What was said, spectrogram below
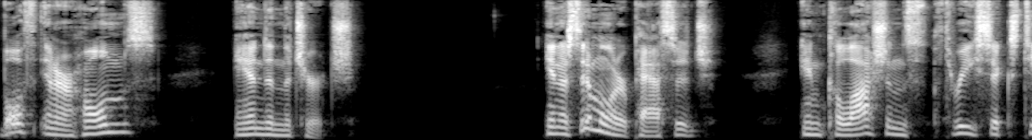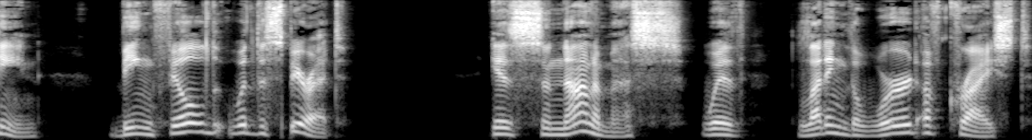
both in our homes and in the church. In a similar passage in Colossians 3:16, being filled with the Spirit is synonymous with letting the word of Christ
